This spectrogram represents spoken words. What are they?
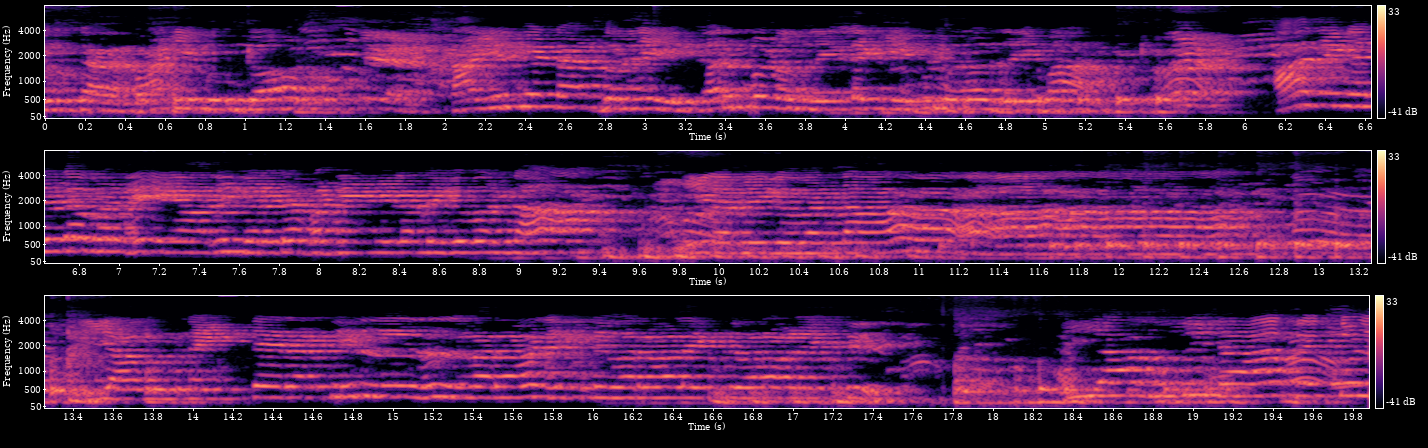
கருப்பனை பாண்டிய கூப்பிட்டோம் நான் இருக்கேன்டான்னு சொல்லி கருப்பன் உங்க எல்லைக்கு எப்படி வருவது தெரியுமா? ஆதி கருட பண்ணை ஆதி கருட பண்ணை இளமிகு வந்தா இளமிகு வந்தா ஐயா உன்னை இந்த இடத்தில் வரவழைத்து வரவழைத்து வரவழைத்து. ஐயா முதினா பெற்றுள்ள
